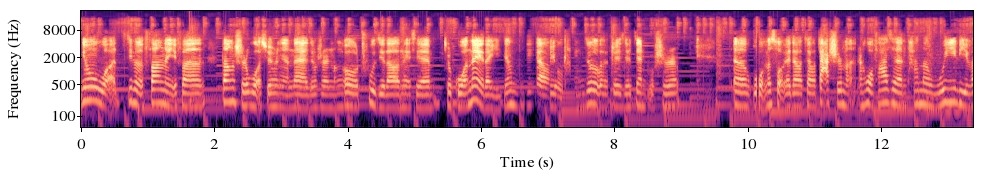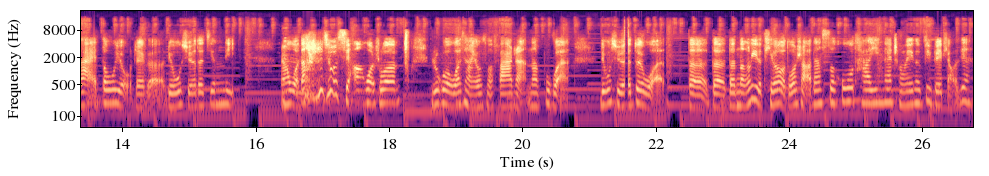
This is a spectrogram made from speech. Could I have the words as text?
因为我基本翻了一翻，当时我学生年代就是能够触及到那些就国内的已经比较有成就的这些建筑师，呃，我们所谓叫叫大师们，然后我发现他们无一例外都有这个留学的经历。然后我当时就想，我说，如果我想有所发展，那不管留学对我的的的能力的提高有多少，但似乎它应该成为一个必备条件。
